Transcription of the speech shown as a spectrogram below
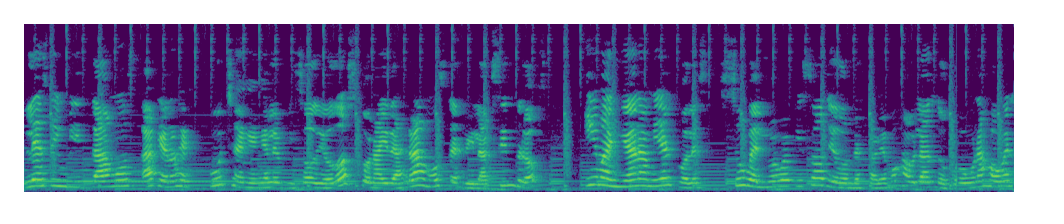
Les invitamos a que nos escuchen en el episodio 2 con Aida Ramos de Relaxing Drops y mañana miércoles sube el nuevo episodio donde estaremos hablando con una joven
